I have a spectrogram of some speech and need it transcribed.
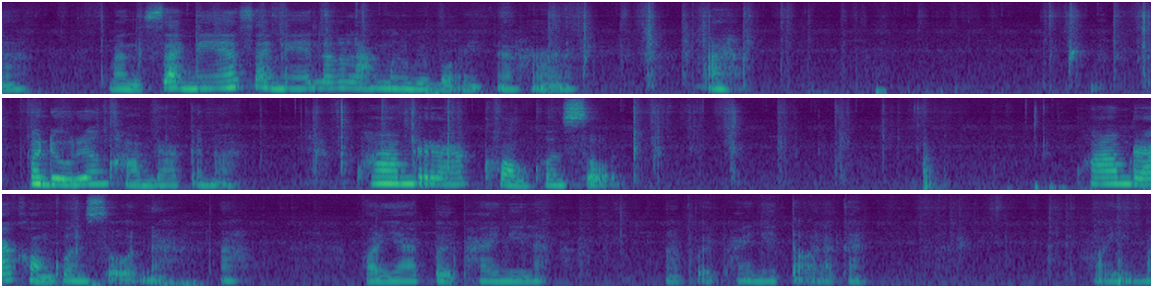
นะมันใส่แมสใส่แมสแล้วก็ล้างมือบ่อยๆนะคะอะมาดูเรื่องความรักกันหน่อย ความรักของคนโสด ความรักของคนโสดนะอะ ขออนุญาตเปิดไพ่นี้ละ มาเปิดไพ่นี้ต่อแล้วกัน ขออีกใบ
